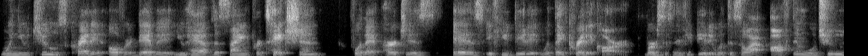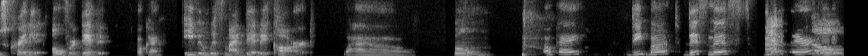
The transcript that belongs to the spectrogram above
when you choose credit over debit, you have the same protection for that purchase as if you did it with a credit card versus if mm-hmm. you did it with the. So I often will choose credit over debit, Okay. even with my debit card. Wow. Boom. Okay. Debunked, dismissed, out Yeah. of there. So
